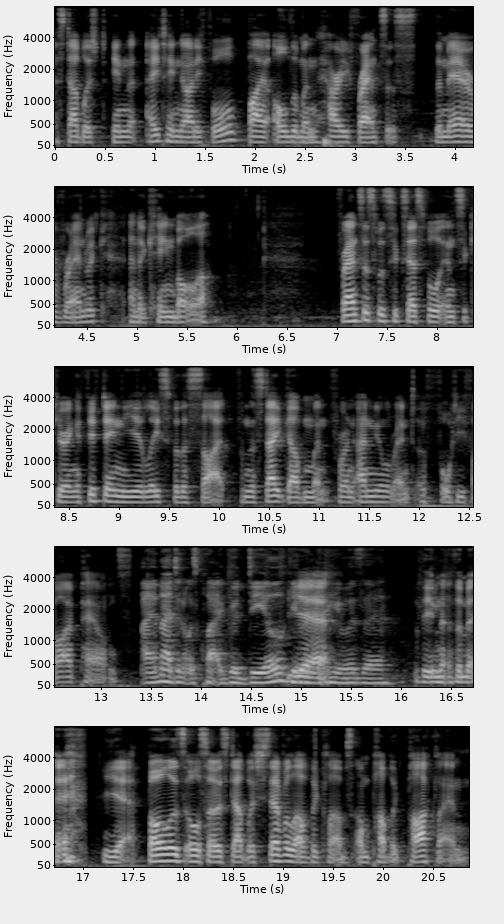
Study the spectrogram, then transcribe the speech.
established in 1894 by Alderman Harry Francis, the Mayor of Randwick and a keen bowler. Francis was successful in securing a 15 year lease for the site from the state government for an annual rent of £45. I imagine it was quite a good deal, given Yeah. that he was a. The, the mayor. Yeah. Bowlers also established several other clubs on public parkland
